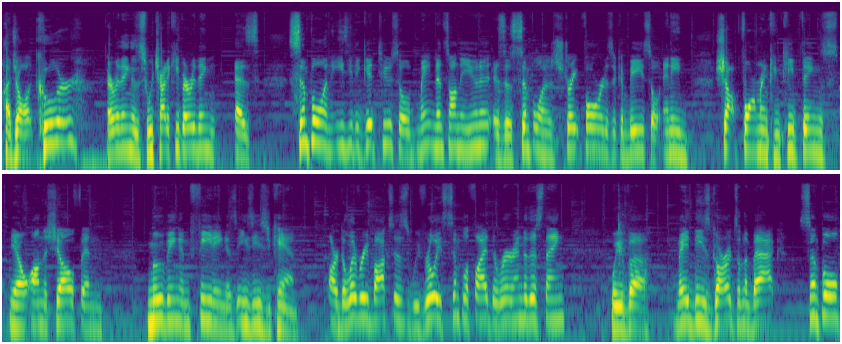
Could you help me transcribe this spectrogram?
hydraulic cooler. Everything is, we try to keep everything as simple and easy to get to so maintenance on the unit is as simple and as straightforward as it can be so any shop foreman can keep things you know on the shelf and moving and feeding as easy as you can. Our delivery boxes, we've really simplified the rear end of this thing. We've uh, made these guards on the back simple,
